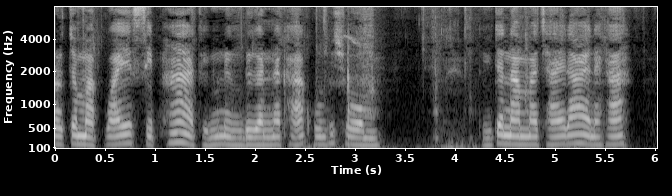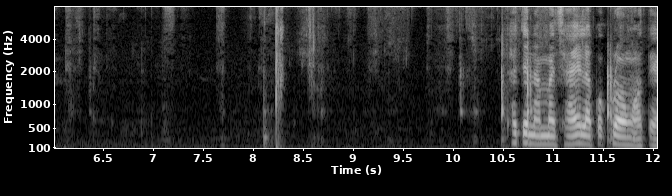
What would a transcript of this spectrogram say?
เราจะหมักไว้สิบห้าถึงหนึ่งเดือนนะคะ คุณผู้ชม ถึงจะนำมาใช้ได้นะคะ ถ้าจะนำมาใช้เราก็กรองออกแต่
